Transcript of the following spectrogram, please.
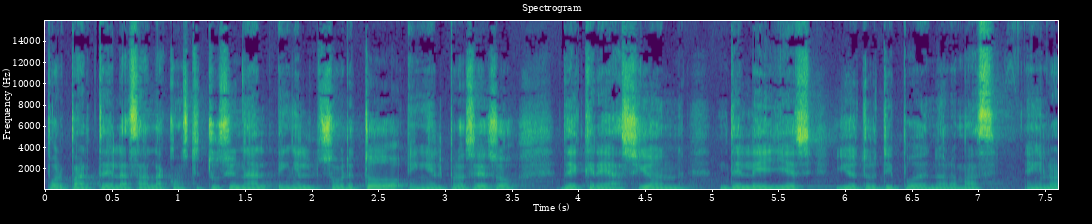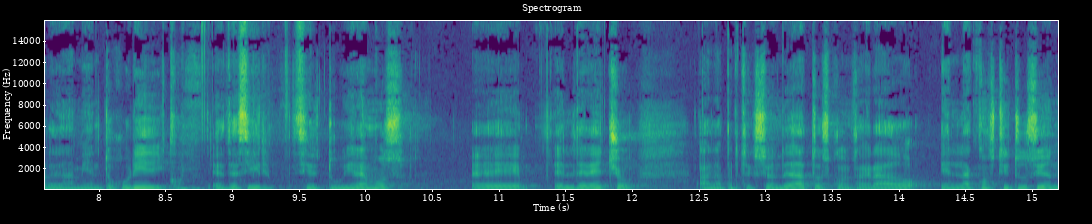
por parte de la sala constitucional, sobre todo en el proceso de creación de leyes y otro tipo de normas en el ordenamiento jurídico. Es decir, si tuviéramos eh, el derecho a la protección de datos consagrado en la Constitución,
